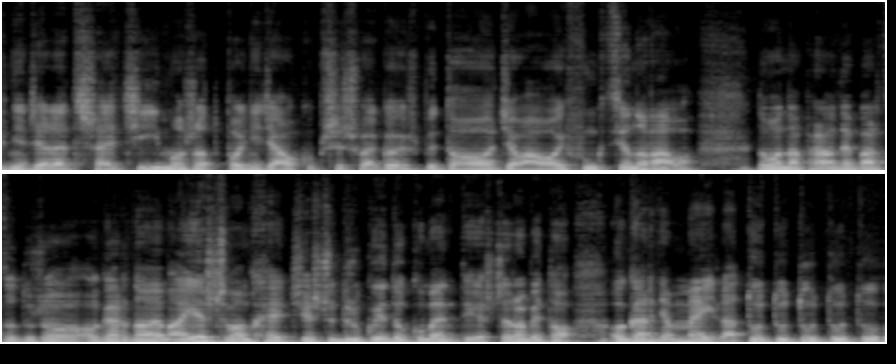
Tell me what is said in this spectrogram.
w niedzielę trzeci i może od poniedziałku przyszłego już by to działało i funkcjonowało. No bo naprawdę bardzo dużo ogarnąłem, a jeszcze mam chęć, jeszcze drukuję dokumenty, jeszcze robię to, ogarniam maila, tu, tu, tu, tu, tu.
